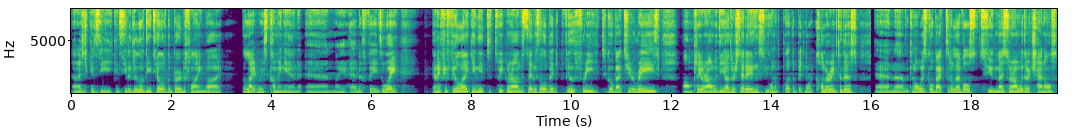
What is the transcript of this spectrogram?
And as you can see, you can see the little detail of the bird flying by, the light rays coming in, and my head fades away. And if you feel like you need to tweak around the settings a little bit, feel free to go back to your rays, um, play around with the other settings. You want to put a bit more color into this. And uh, we can always go back to the levels to mess around with our channels.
